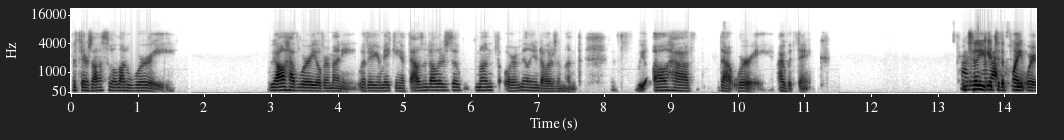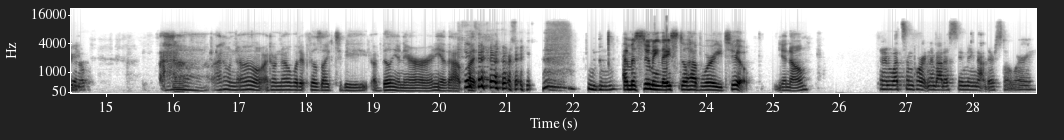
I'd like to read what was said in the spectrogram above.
but there's also a lot of worry. We all have worry over money whether you're making a thousand dollars a month or a million dollars a month. We all have that worry i would think Until you get to the point where you- i don't know i don't know what it feels like to be a billionaire or any of that but Right. Mhm. i'm assuming they still have worry too you know And what's important about assuming that there's still worry?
